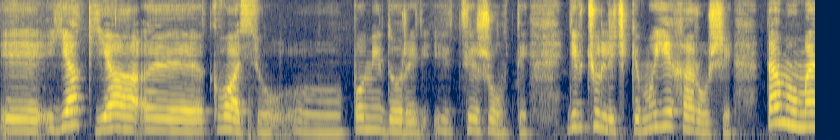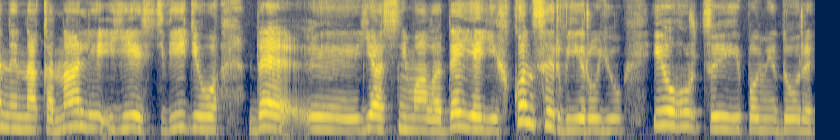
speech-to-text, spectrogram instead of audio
як я е, квасю е, помідори ці жовті. Дівчулечки, мої хороші, там у мене на каналі є відео, де е, я знімала, де я їх консервірую, і огурці, і помідори.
